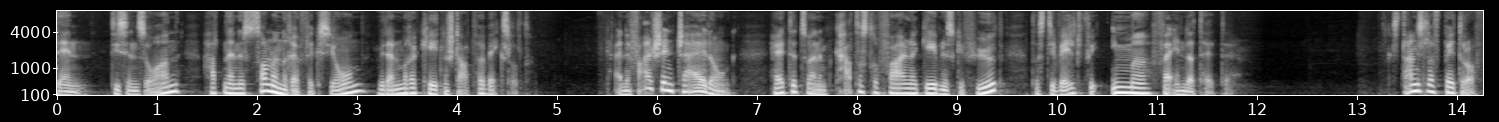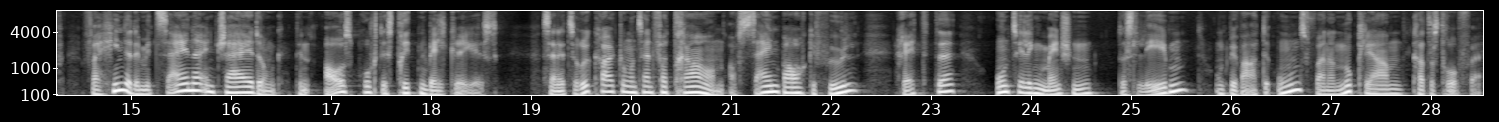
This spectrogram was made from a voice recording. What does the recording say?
Denn die Sensoren hatten eine Sonnenreflexion mit einem Raketenstart verwechselt. Eine falsche Entscheidung hätte zu einem katastrophalen Ergebnis geführt, das die Welt für immer verändert hätte. Stanislav Petrov verhinderte mit seiner Entscheidung den Ausbruch des Dritten Weltkrieges. Seine Zurückhaltung und sein Vertrauen auf sein Bauchgefühl rettete unzähligen Menschen das Leben und bewahrte uns vor einer nuklearen Katastrophe.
